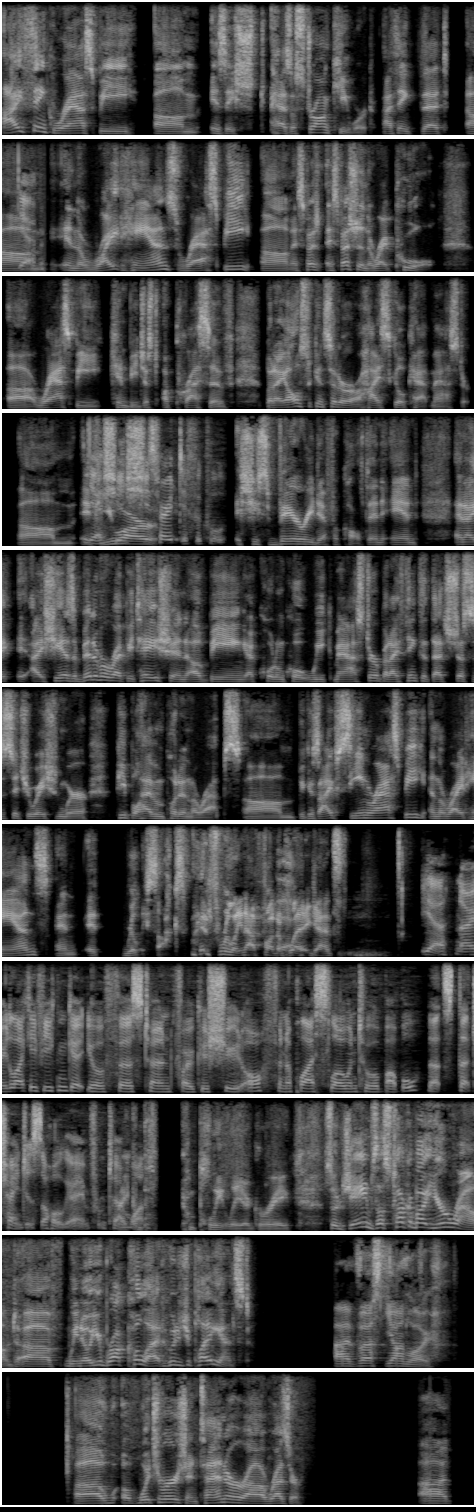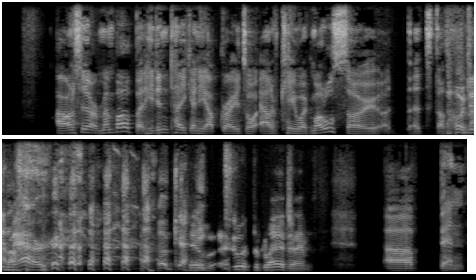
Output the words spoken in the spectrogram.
I think Raspy um, is a has a strong keyword. I think that um, in the right hands, Raspy, um, especially especially in the right pool, uh, Raspy can be just oppressive. But I also consider her a high skill cap master. Um, if yeah, you she, are, she's very difficult. she's very difficult and and and I, I she has a bit of a reputation of being a quote unquote weak master but i think that that's just a situation where people haven't put in the reps um because i've seen raspy in the right hands and it really sucks. It's really not fun to play against. Yeah, no, like if you can get your first turn focus shoot off and apply slow into a bubble, that's that changes the whole game from turn I one. com- completely agree. So james let's talk about your round. Uh we know you brought colette. Who did you play against? I versed Yan Lo. uh w- which version? 10 or uh reser Uh, I honestly don't remember, but he didn't take any upgrades or out of keyword models, so uh, that doesn't oh it didn't matter okay Who, who was the player, James? Uh, ben.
